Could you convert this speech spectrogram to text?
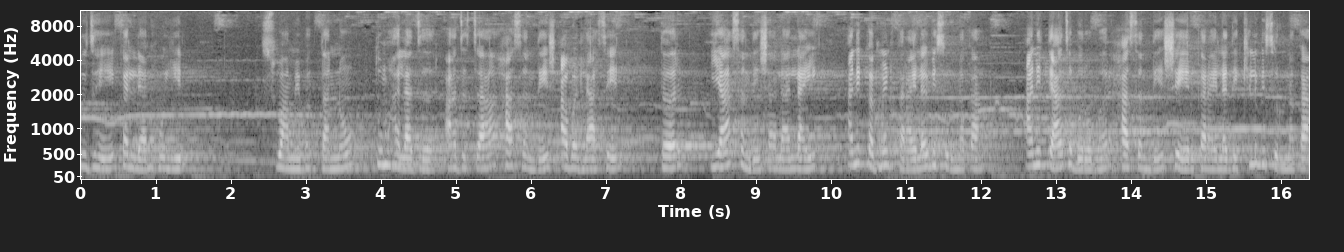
तुझे कल्याण होईल. स्वामी भक्तांनो तुम्हाला जर आजचा हा संदेश आवडला असेल तर या संदेशाला लाईक आणि कमेंट करायला विसरू नका. आणि त्याचबरोबर हा संदेश शेअर करायला देखील विसरू नका.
